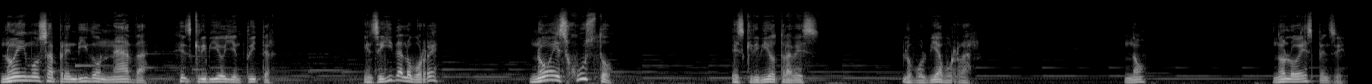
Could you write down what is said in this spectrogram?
No hemos aprendido nada, escribí hoy en Twitter. Enseguida lo borré. No es justo. Escribí otra vez. Lo volví a borrar. No, no lo es, pensé.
